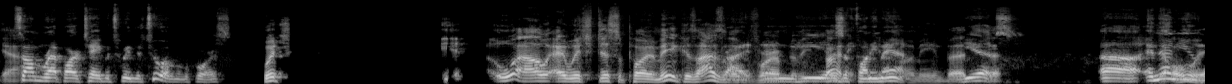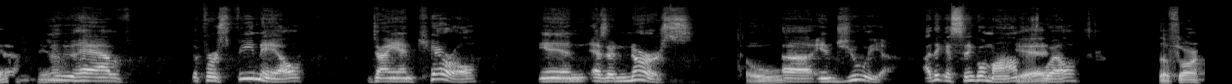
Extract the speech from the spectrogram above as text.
yeah. some repartee between the two of them, of course. Which, well, which disappointed me because I was right. looking for and him to he be is funny, a funny man. I mean, but he uh, is. Uh, uh, and then oh, you yeah, yeah. you have the first female, Diahann Carroll, in as a nurse. Oh. Uh, in Julia, I think a single mom as well. The for,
